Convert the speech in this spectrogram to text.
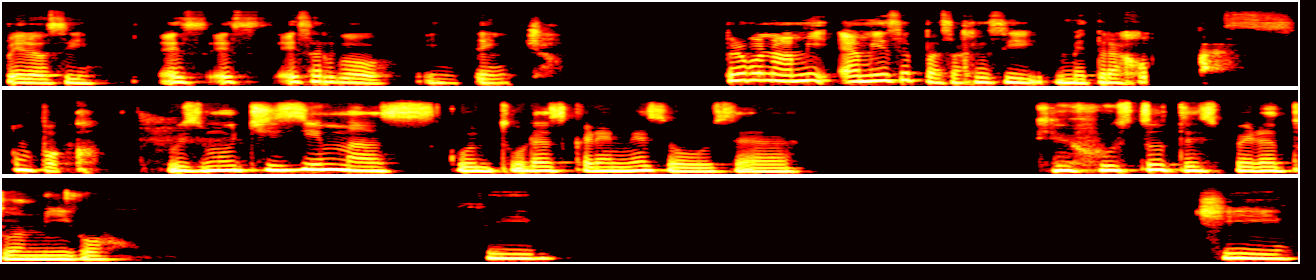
Pero sí, es, es, es algo intenso. Pero bueno, a mí, a mí ese pasaje sí me trajo paz, un poco. pues muchísimas culturas creen eso, o sea, que justo te espera tu amigo. Sí. Sí,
